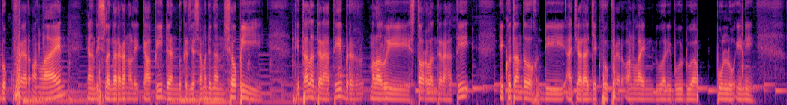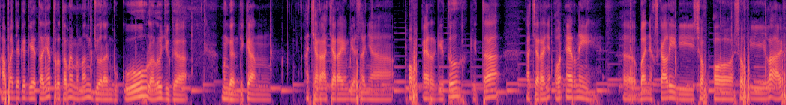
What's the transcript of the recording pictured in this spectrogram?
Book Fair Online yang diselenggarakan oleh IKP dan bekerja sama dengan Shopee. Kita Lentera Hati ber, melalui store Lentera Hati ikutan tuh di acara Jack Book Fair Online 2020 ini. Apa aja kegiatannya terutama memang jualan buku lalu juga menggantikan acara-acara yang biasanya off air gitu kita acaranya on air nih e, banyak sekali di oh, Shopee Live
